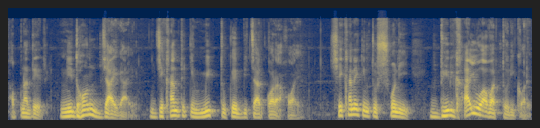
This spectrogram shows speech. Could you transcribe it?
আপনাদের নিধন জায়গায়, যেখান থেকে মৃত্যুকে বিচার করা হয়, সেখানে কিন্তু শনি দীর্ঘায়ু আবার তৈরি করে।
